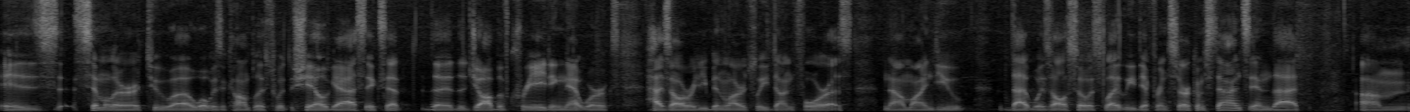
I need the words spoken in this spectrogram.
is similar to uh, what was accomplished with the shale gas, except the, the job of creating networks has already been largely done for us. Now, mind you, that was also a slightly different circumstance in that um,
